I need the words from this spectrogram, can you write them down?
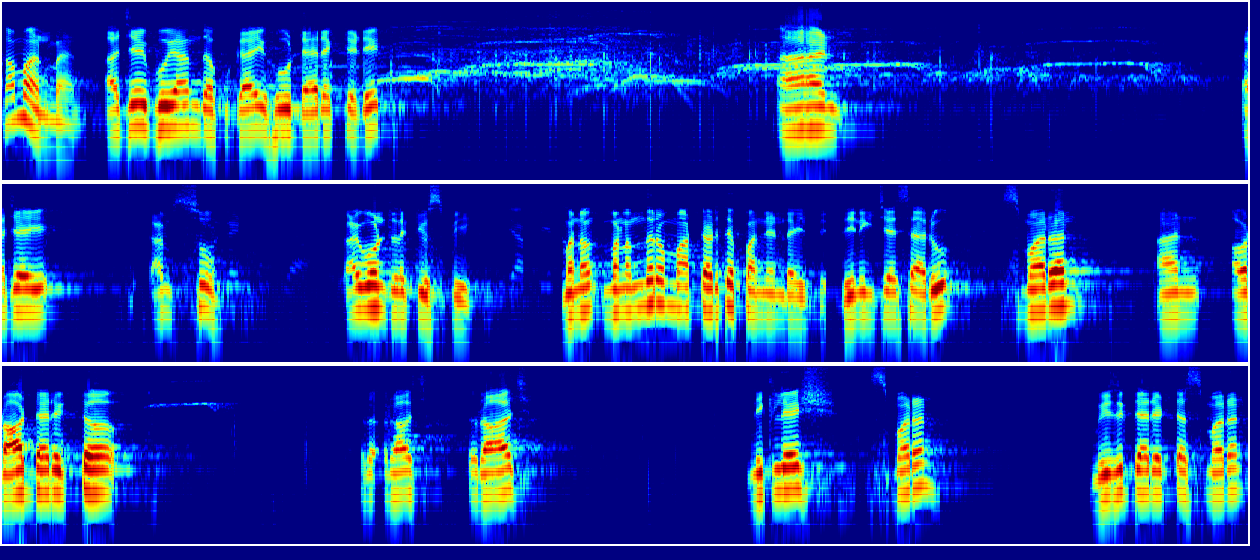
come on, man, Ajay Buyan, the guy who directed it, and Ajay, I'm so. I won't let you speak మన మనందరం మాట్లాడితే పన్నెండు అయింది దీనికి చేశారు Smaran and our art director Raj Raj Nikhilesh Smaran music director Smaran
